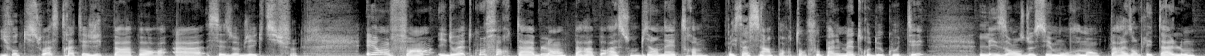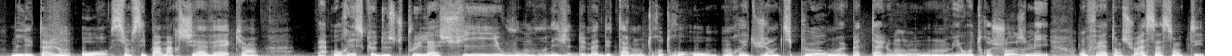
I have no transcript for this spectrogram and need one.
Il faut qu'il soit stratégique par rapport à ses objectifs. Et enfin, il doit être confortable par rapport à son bien-être. Et ça, c'est important, faut pas le mettre de côté. L'aisance de ses mouvements, par exemple les talons. Les talons hauts, si on ne sait pas marcher avec, bah, au risque de se la cheville, on, évite de mettre des talons trop trop hauts. On réduit un petit peu, on met pas de talons, on met autre chose, mais on fait attention à sa santé.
